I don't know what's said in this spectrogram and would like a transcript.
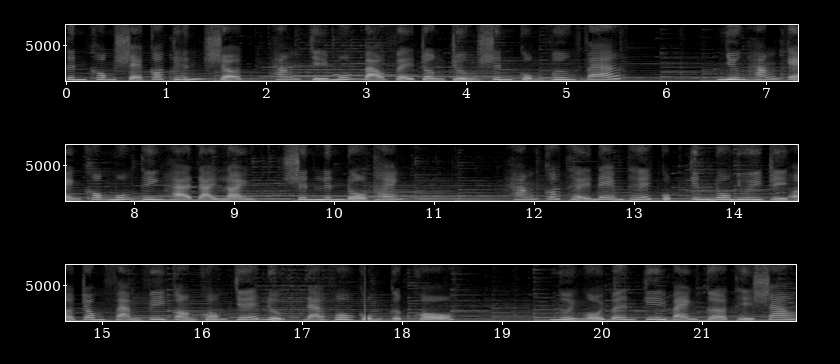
tinh không sẽ có kính sợ Hắn chỉ muốn bảo vệ Trần Trường Sinh cùng vương phá Nhưng hắn càng không muốn thiên hạ đại loạn Sinh linh đồ tháng Hắn có thể đem thế cục kinh đô duy trì ở trong phạm vi còn khống chế được Đã vô cùng cực khổ Người ngồi bên kia bàn cờ thì sao?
